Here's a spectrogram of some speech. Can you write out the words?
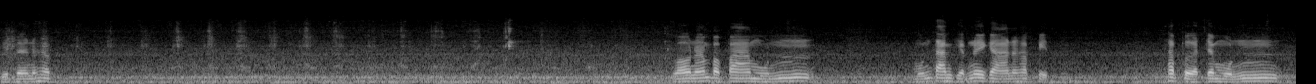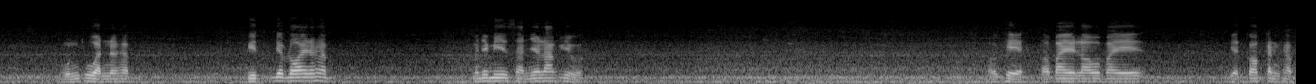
ปิดเลยนะครับ วาล์วน้ำประปาหมุน หมุนตามเข็มนาฬิกานะครับ ปิด ถ้าเปิดจะหมุน หมุนทวนนะครับ ปิดเรียบร้อยนะครับ มันจะมีสัญลักษณ์อยู่ โอเค ต่อไปเราไปเปลี่ยนก๊อกกันครับ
